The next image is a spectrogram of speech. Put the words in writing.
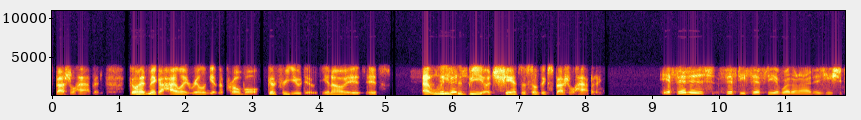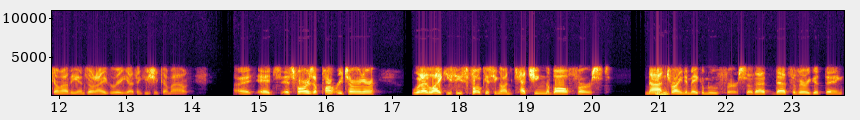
special happen. Go ahead and make a highlight reel and get in the Pro Bowl. Good for you, dude. You know, it, it's at least it'd be a chance of something special happening. if it is fifty-fifty of whether or not he should come out of the end zone, I agree. I think he should come out. Uh, it's, as far as a punt returner, what I like is he's focusing on catching the ball first, not Mhm. trying to make a move first. So that that's a very good thing.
